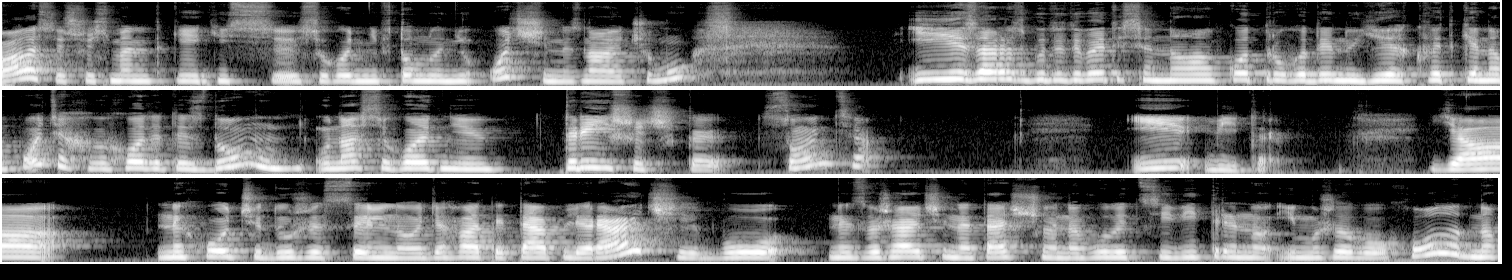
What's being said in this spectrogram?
Сховалася. Щось в мене такі якісь е, сьогодні втомлені очі, не знаю чому. І зараз буду дивитися, на котру годину є квитки на потяг, виходити з дому. У нас сьогодні трішечки сонця і вітер. Я не хочу дуже сильно одягати теплі речі, бо незважаючи на те, що на вулиці вітряно і, можливо, холодно,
